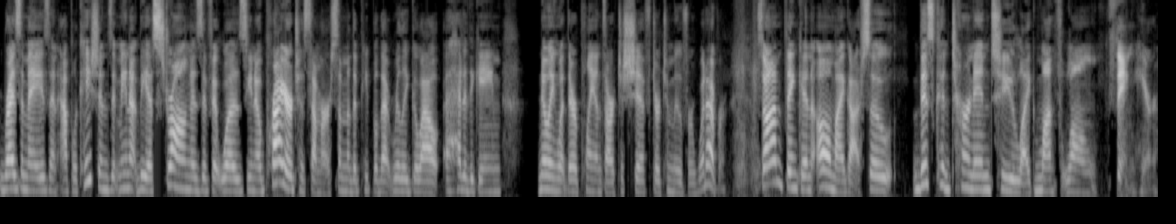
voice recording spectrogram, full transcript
resumes and applications it may not be as strong as if it was you know prior to summer. Some of the people that really go out ahead of the game knowing what their plans are to shift or to move or whatever. So i'm thinking oh my gosh so this could turn into like month long thing here.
